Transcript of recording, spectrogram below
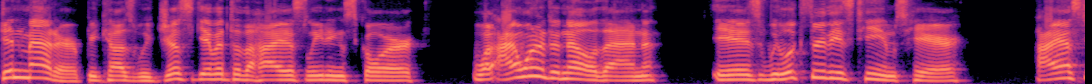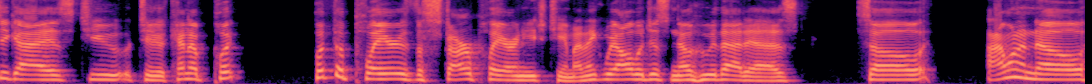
Didn't matter because we just give it to the highest leading scorer what I wanted to know then is we look through these teams here. I asked you guys to to kind of put put the players, the star player on each team. I think we all would just know who that is. So I want to know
